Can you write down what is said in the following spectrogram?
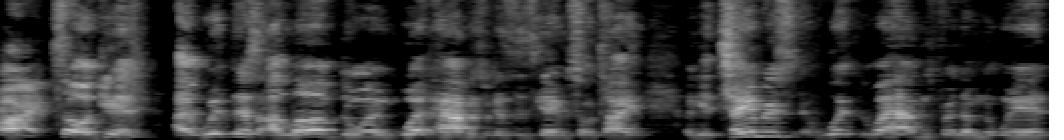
All right. So again, I, with this, I love doing what happens because this game is so tight. Again, Chambers, what what happens for them to win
